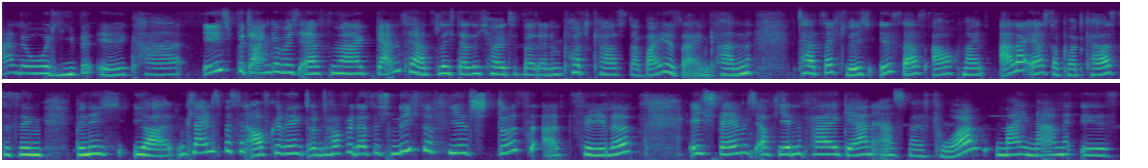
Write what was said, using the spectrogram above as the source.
Hallo, liebe Ilka. Ich bedanke mich erstmal ganz herzlich, dass ich heute bei deinem Podcast dabei sein kann. Tatsächlich ist das auch mein allererster Podcast, deswegen bin ich ja ein kleines bisschen aufgeregt und hoffe, dass ich nicht so viel Stuss erzähle. Ich stelle mich auf jeden Fall gern erstmal vor. Mein Name ist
